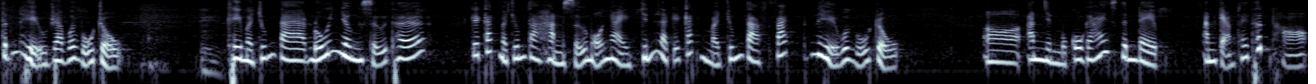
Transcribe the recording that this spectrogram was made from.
tín hiệu ra với vũ trụ ừ. khi mà chúng ta đối nhân xử thế cái cách mà chúng ta hành xử mỗi ngày chính là cái cách mà chúng ta phát tín hiệu với vũ trụ à, anh nhìn một cô gái xinh đẹp anh cảm thấy thích họ.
